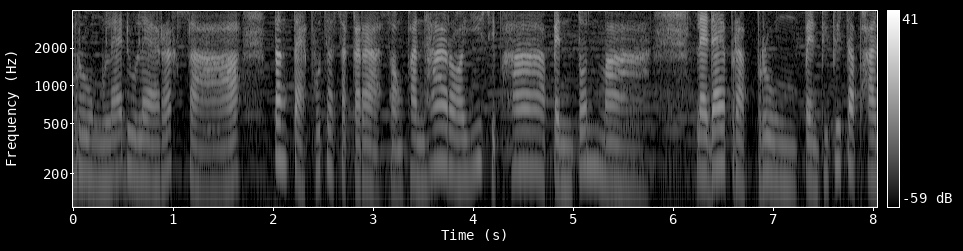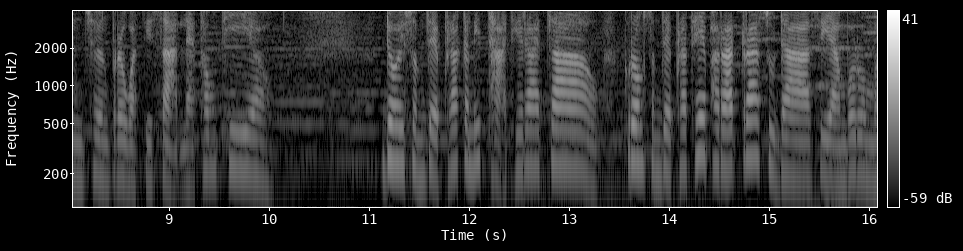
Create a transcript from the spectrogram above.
ำรุงและดูแลรักษา ตั้งแต่พุทธศักราช 2525 เป็นต้นมา และได้ปรับปรุงเป็นพิพิธภัณฑ์เชิงประวัติศาสตร์และท่องเที่ยว โดยสมเด็จพระนิษฐาธิราชเจ้า กรมสมเด็จพระเทพรัตนราชสุดา สยามบรม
